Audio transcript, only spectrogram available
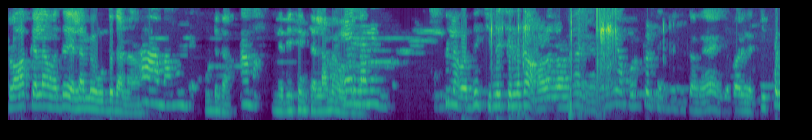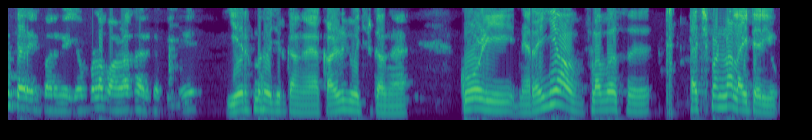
கிளாக் எல்லாம் வந்து எல்லாமே உட்டு தானா? ஆமா. உட்டு தான். ஆமா. இந்த டிசைன்ஸ் எல்லாமே. எல்லாமே. இதுல வந்து சின்ன சின்னதா அழகாக நிறைய பொருட்கள் செஞ்சு வச்சிருக்காங்க. இங்க பாருங்க டிஃபன் கேரியர் பாருங்க எவ்வளவு அழகா இருக்கு அப்படின்னு. எருமை வச்சிருக்காங்க கழுகு வச்சிருக்காங்க. கோழி நிறைய ஃப்ளவர்ஸ் டச் பண்ணால் லைட் எரியும்.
